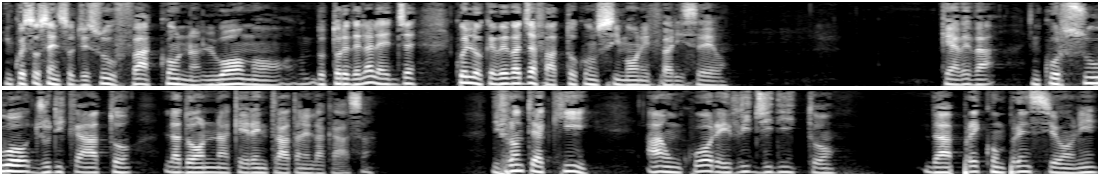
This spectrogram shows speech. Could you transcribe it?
In questo senso Gesù fa con l'uomo dottore della legge quello che aveva già fatto con Simone il fariseo, che aveva in cuor suo giudicato la donna che era entrata nella casa. Di fronte a chi ha un cuore irrigidito da precomprensioni,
